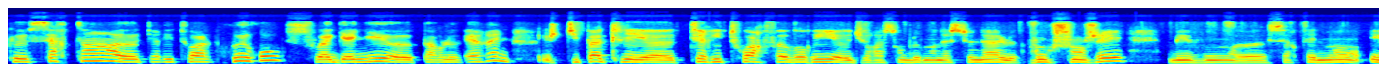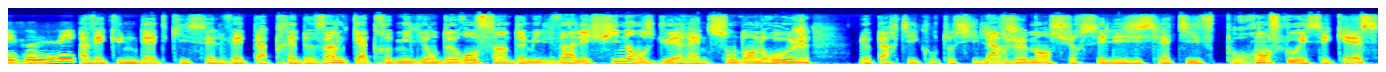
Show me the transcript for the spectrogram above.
que certains euh, territoires ruraux soient gagnés euh, par le RN. Je ne dis pas que les territoires favoris du Rassemblement national vont changer, mais vont certainement évoluer. Avec une dette qui s'élevait à près de 24 millions d'euros fin 2020, les finances du RN sont dans le rouge. Le parti compte aussi largement sur ses législatives pour renflouer ses caisses.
